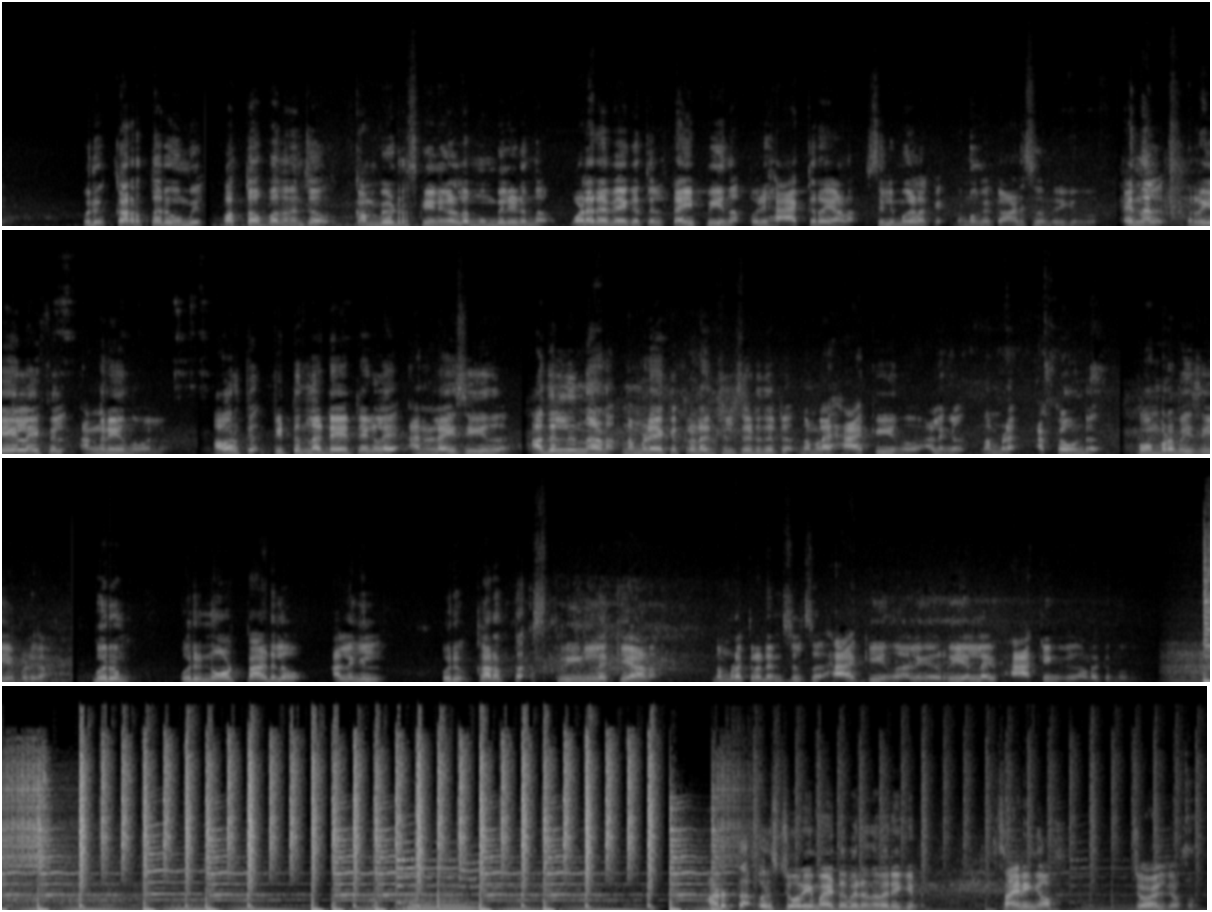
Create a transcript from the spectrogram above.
ഒരു കറുത്ത റൂമിൽ പത്തോ പതിനഞ്ചോ കമ്പ്യൂട്ടർ സ്ക്രീനുകളുടെ മുമ്പിലിടുന്ന വളരെ വേഗത്തിൽ ടൈപ്പ് ചെയ്യുന്ന ഒരു ഹാക്കറെയാണ് സിനിമകളൊക്കെ നമുക്ക് കാണിച്ചു തന്നിരിക്കുന്നത്. എന്നാൽ റിയൽ ലൈഫിൽ അങ്ങനെയൊന്നുമല്ല. അവർക്ക് കിട്ടുന്ന ഡേറ്റകളെ അനലൈസ് ചെയ്ത് അതിൽ നിന്നാണ് നമ്മുടെയൊക്കെ ക്രെഡൻഷ്യൽസ് എടുത്തിട്ട് നമ്മളെ ഹാക്ക് ചെയ്യുന്നത് അല്ലെങ്കിൽ നമ്മുടെ അക്കൗണ്ട് കോംപ്രമൈസ് ചെയ്യപ്പെടുക. വെറും ഒരു നോട്ട് പാഡിലോ അല്ലെങ്കിൽ ഒരു കറുത്ത സ്ക്രീനിലൊക്കെയാണ് നമ്മുടെ ക്രെഡൻഷ്യൽസ് ഹാക്ക് ചെയ്യുന്നത് അല്ലെങ്കിൽ റിയൽ ലൈഫ് ഹാക്കിംഗ് നടക്കുന്നത്. അടുത്ത ഒരു സ്റ്റോറിയുമായിട്ട് വരുന്നവരേക്കും സൈനിങ് ഓഫ് ജോയൽ ജോസഫ്.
